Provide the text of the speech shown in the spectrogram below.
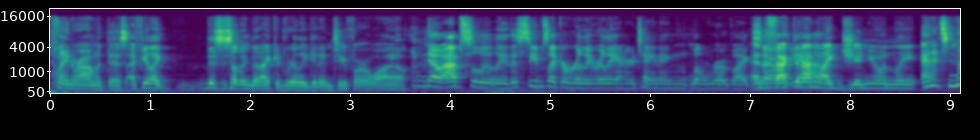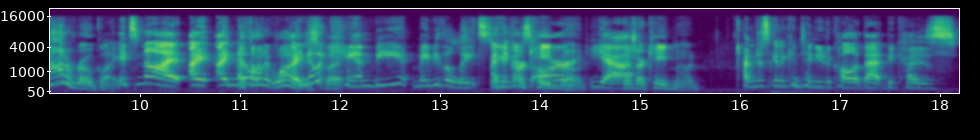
playing around with this. I feel like this is something that I could really get into for a while. No, absolutely. This seems like a really, really entertaining little roguelike. And so, the fact that I'm like genuinely, and it's not a roguelike. It's not. I I know. thought it was, I know it can be. Maybe the late stages. I think arcade are. mode. Yeah. there's arcade mode. I'm just gonna continue to call it that because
